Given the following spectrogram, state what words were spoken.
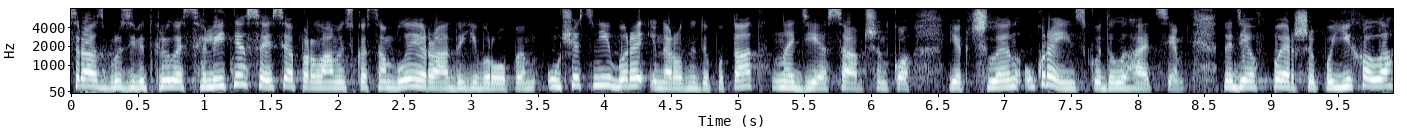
Страсбурзі відкрилася літня сесія парламентської асамблеї Ради Європи. Участь в ній бере і народний депутат Надія Савченко як член української делегації. Надія вперше поїхала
